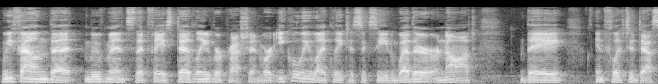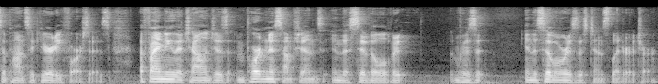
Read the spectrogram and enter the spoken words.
we found that movements that faced deadly repression were equally likely to succeed whether or not they inflicted deaths upon security forces, a finding that challenges important assumptions in the civil re- resi- in the civil resistance literature.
